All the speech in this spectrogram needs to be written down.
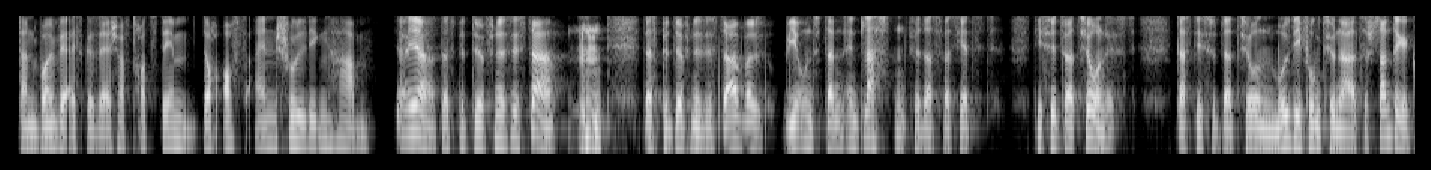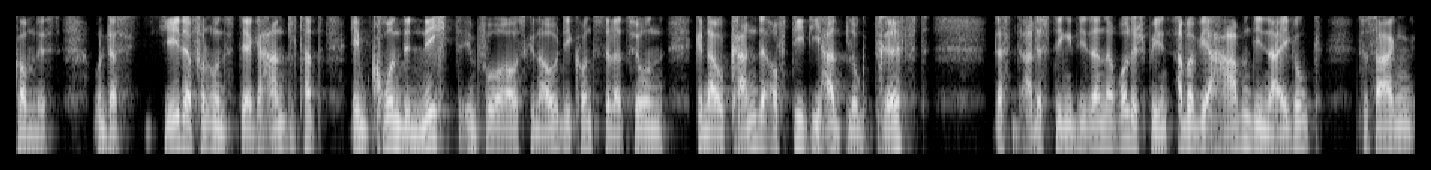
dann wollen wir als Gesellschaft trotzdem doch oft einen Schuldigen haben. Ja, ja, das Bedürfnis ist da. Das Bedürfnis ist da, weil wir uns dann entlasten für das, was jetzt die Situation ist. Dass die Situation multifunktional zustande gekommen ist und dass jeder von uns, der gehandelt hat, im Grunde nicht im Voraus genau die Konstellation genau kannte, auf die die Handlung trifft. Das sind alles Dinge, die dann eine Rolle spielen. Aber wir haben die Neigung zu sagen,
